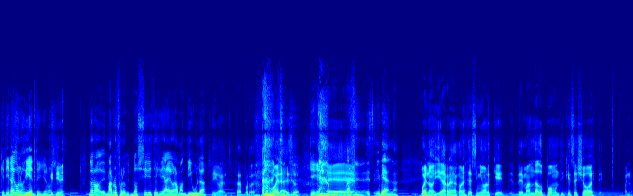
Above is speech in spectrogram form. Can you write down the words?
Que tiene algo en los dientes, yo no que sé. tiene... No, no, más rúfalo. No sé si viste que tiene algo en la mandíbula. Sí, bueno, está por afuera eso. Que, Eh. es- véanla. Bueno, Eh. y arranca con este señor que de- demanda a DuPont y qué sé yo, este, bueno,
